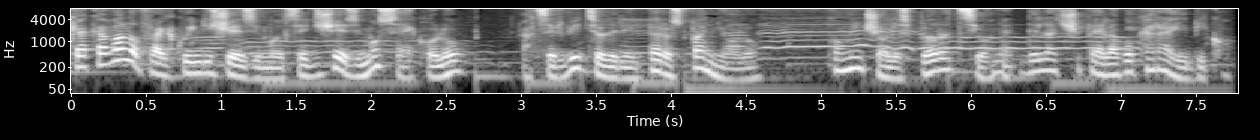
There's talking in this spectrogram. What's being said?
che a cavallo fra il XV e il XVI secolo, al servizio dell'impero spagnolo, cominciò l'esplorazione dell'arcipelago caraibico,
